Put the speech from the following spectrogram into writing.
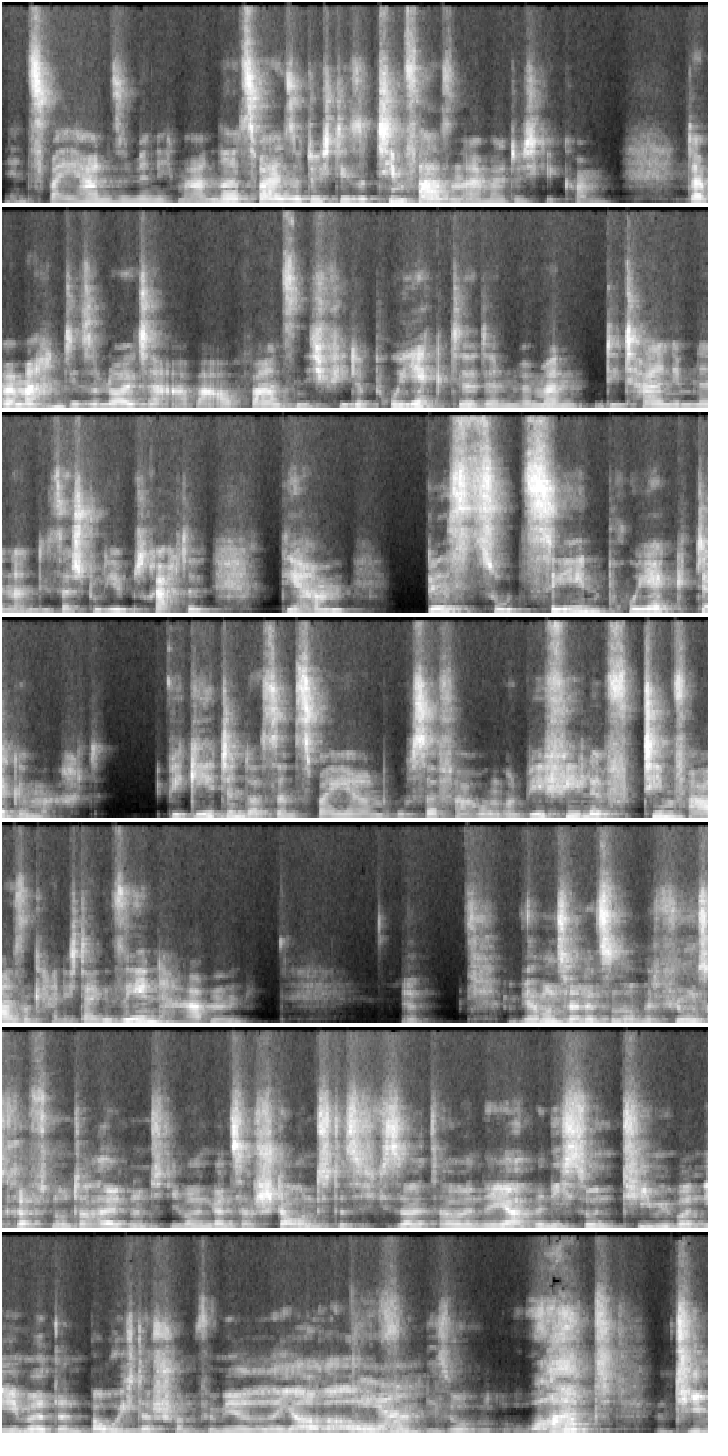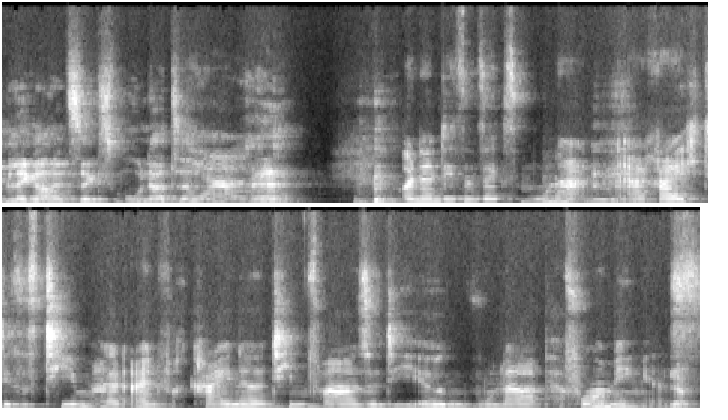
In zwei Jahren sind wir nicht mal andersweise durch diese Teamphasen einmal durchgekommen. Dabei machen diese Leute aber auch wahnsinnig viele Projekte, denn wenn man die Teilnehmenden an dieser Studie betrachtet, die haben bis zu zehn Projekte gemacht. Wie geht denn das in zwei Jahren Berufserfahrung und wie viele Teamphasen kann ich da gesehen haben? Ja. Wir haben uns ja letztens auch mit Führungskräften unterhalten und die waren ganz erstaunt, dass ich gesagt habe, naja, wenn ich so ein Team übernehme, dann baue ich das schon für mehrere Jahre auf. Ja. Und die so, what? Ein Team länger als sechs Monate? Ja. Hä? Und in diesen sechs Monaten erreicht dieses Team halt einfach keine Teamphase, die irgendwo nah performing ist. Ja.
